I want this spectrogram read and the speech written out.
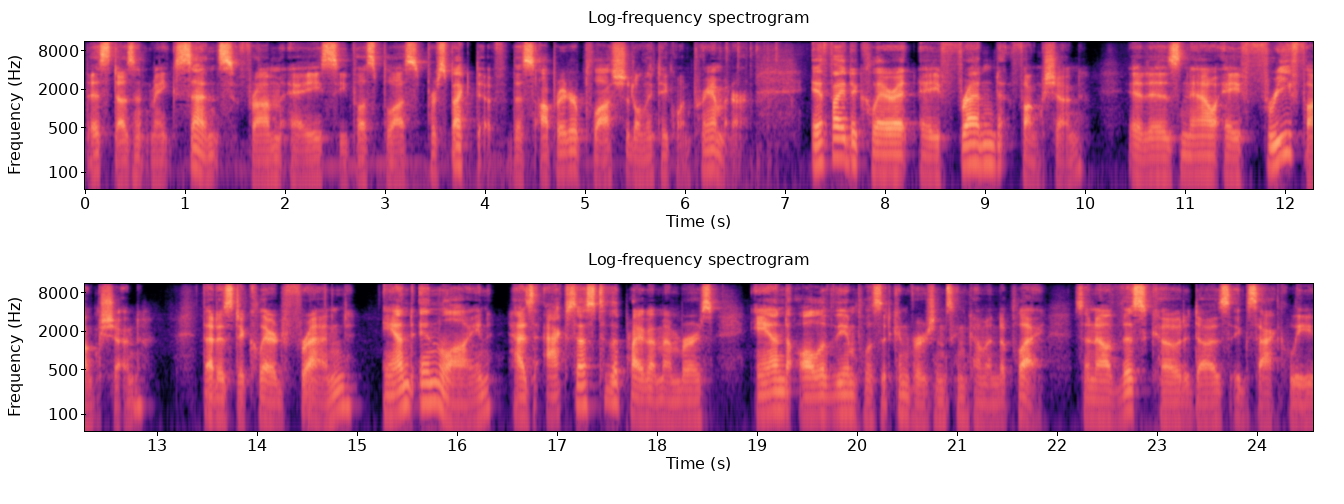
this doesn't make sense from a C++ perspective. This operator plus should only take one parameter. If I declare it a friend function, it is now a free function that is declared friend and inline, has access to the private members, and all of the implicit conversions can come into play. So now this code does exactly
